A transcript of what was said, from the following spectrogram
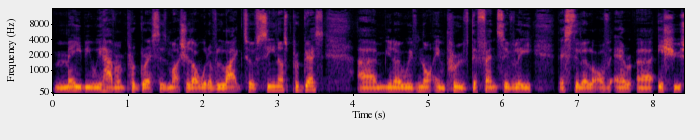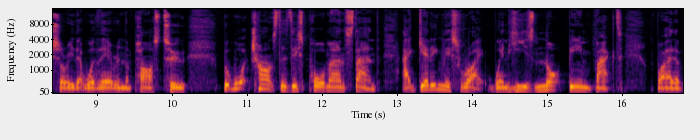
maybe we haven't progressed as much as I would have liked to have seen us progress. Um, you know, we've not improved defensively. There's still a lot of er- uh, issues, sorry, that were there in the past too. But what chance does this poor man stand at getting this right when he's not being backed by the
